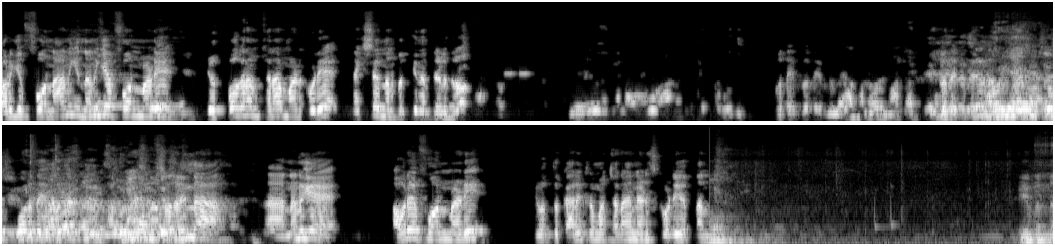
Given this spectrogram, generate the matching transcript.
ಅವ್ರಿಗೆ ಫೋನ್ ನನಗೆ ನನಗೆ ಫೋನ್ ಮಾಡಿ ಇವತ್ತು ಪ್ರೋಗ್ರಾಮ್ ಚೆನ್ನಾಗಿ ಮಾಡ್ಕೊಡಿ ನೆಕ್ಸ್ಟ್ ಟೈಮ್ ನಾನು ಬರ್ತೀನಿ ಅಂತ ಹೇಳಿದ್ರು. ಗೊತ್ತಾಯ್ತು ಗೊತ್ತಾಯ್ತು. ಅದರಿಂದ ನನಗೆ ಅವರೇ ಫೋನ್ ಮಾಡಿ ಇವತ್ತು ಕಾರ್ಯಕ್ರಮ ಚೆನ್ನಾಗಿ ನಡೆಸ್ಕೊಡಿ ನಾನು ಭೀಮನ್ನ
